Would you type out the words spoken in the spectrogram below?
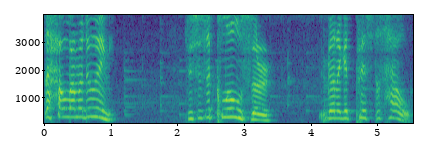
The hell am I doing? This is a closer. You're gonna get pissed as hell.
